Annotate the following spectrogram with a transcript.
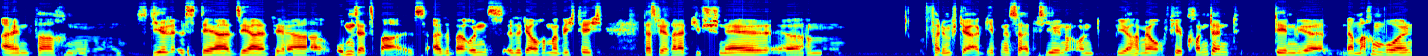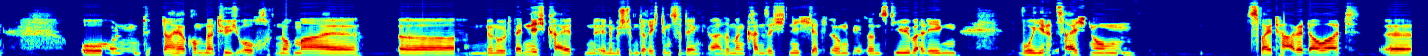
einfach ein Stil ist, der sehr, sehr umsetzbar ist. Also bei uns ist es ja auch immer wichtig, dass wir relativ schnell ähm, vernünftige Ergebnisse erzielen und wir haben ja auch viel Content, den wir da machen wollen. Und daher kommt natürlich auch nochmal äh, eine Notwendigkeit, in eine bestimmte Richtung zu denken. Also man kann sich nicht jetzt irgendwie so einen Stil überlegen, wo jede Zeichnung zwei Tage dauert, äh,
